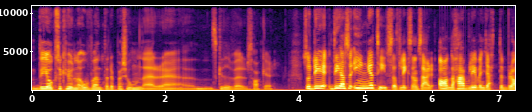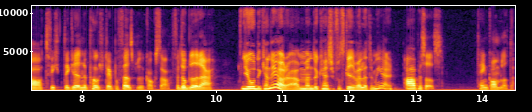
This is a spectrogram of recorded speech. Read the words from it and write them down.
Det är också kul när oväntade personer eh, skriver saker. Så det, det är alltså inget tips att liksom så här, ah, det här blev en jättebra Twitter-grej, nu postar jag på Facebook också. För då blir det, Jo, det kan du göra, men du kanske får skriva lite mer. ja precis. Tänk om lite.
